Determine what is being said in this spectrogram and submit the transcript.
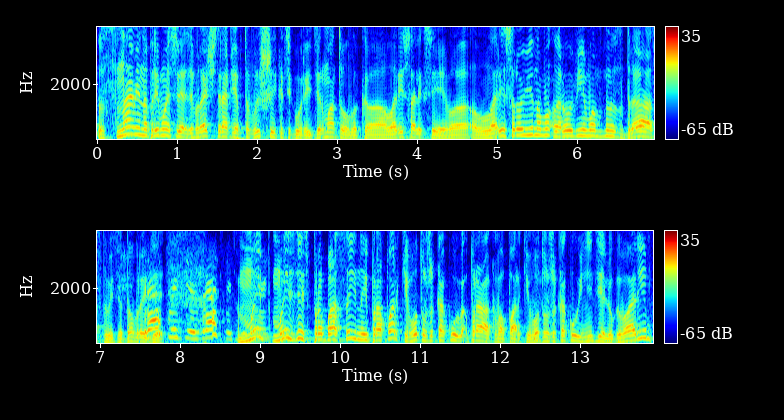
С нами на прямой связи врач-терапевт высшей категории, дерматолог э, Лариса Алексеева. Лариса Рувинов- Рувимовна, здравствуйте, добрый день. Здравствуйте, здравствуйте. Мы, мы здесь про бассейны и про парки, вот уже какую, про аквапарки, вот уже какую неделю говорим.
